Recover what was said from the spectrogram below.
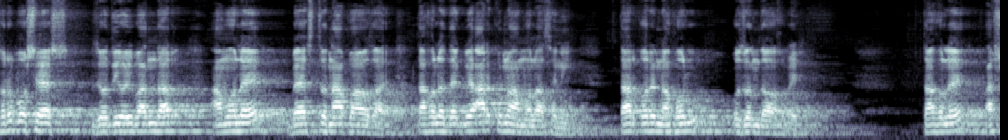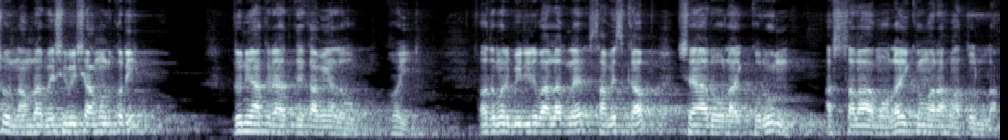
সর্বশেষ যদি ওই বান্দার আমলে ব্যস্ত না পাওয়া যায়, তাহলে দেখবে আর কোনো আমল আসেনি। তারপরে নফল ওজন দেওয়া হবে। তাহলে আসুন আমরা বেশি বেশি আমল করি। দুনিয়া আখেরাতকে কামিয়ালো হই। অতমের ভিডিও ভালো লাগলে সাবস্ক্রাইব শেয়ার ও লাইক করুন। আসসালামু আলাইকুম রহমতুল্লাহ।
